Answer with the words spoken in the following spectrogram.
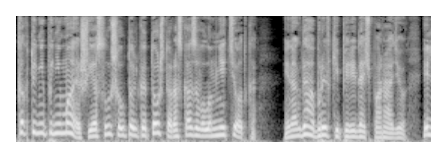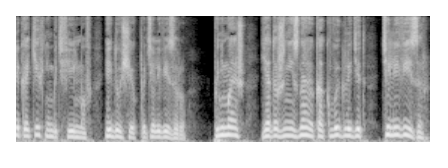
Как ты не понимаешь, я слышал только то, что рассказывала мне тетка. Иногда обрывки передач по радио или каких-нибудь фильмов, идущих по телевизору. Понимаешь, я даже не знаю, как выглядит телевизор».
